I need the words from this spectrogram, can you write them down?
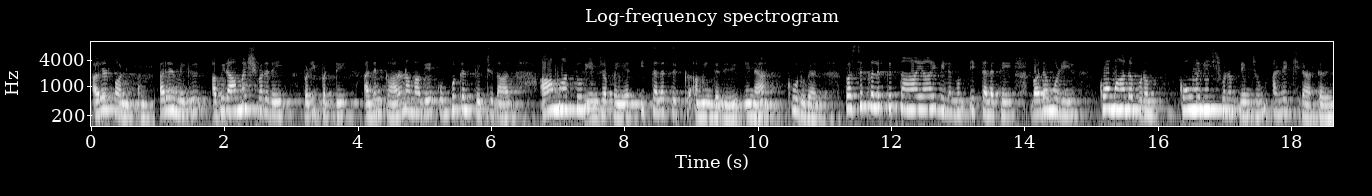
அருள் பாலிக்கும் அருள்மிகு அபிராமேஸ்வரரை வழிபட்டு அதன் காரணமாக கொம்புகள் பெற்றதால் ஆமாத்தூர் என்ற பெயர் இத்தலத்திற்கு அமைந்தது என கூறுவர். பசுக்களுக்கு தாயாய் விளங்கும் இத்தலத்தை வடமொழியில் கோமாதபுரம் கோமதீஸ்வரம் என்றும் அழைக்கிறார்கள்.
